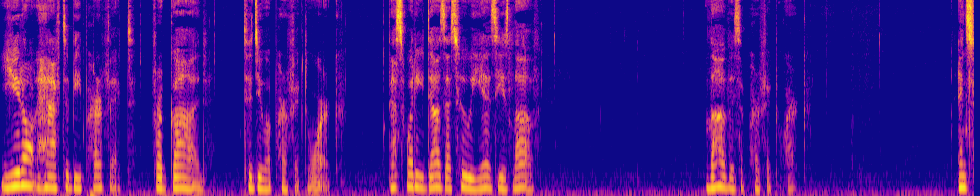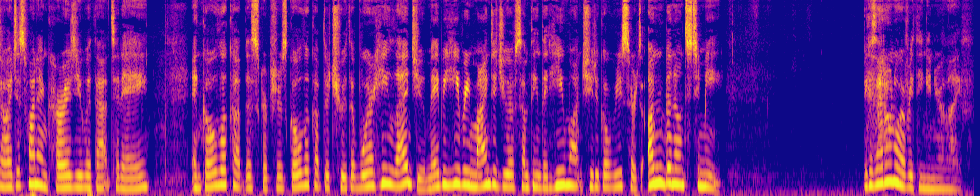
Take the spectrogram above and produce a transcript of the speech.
you don't have to be perfect for God to do a perfect work. That's what He does, that's who He is. He's love. Love is a perfect work. And so I just want to encourage you with that today and go look up the scriptures, go look up the truth of where He led you. Maybe He reminded you of something that He wants you to go research, unbeknownst to me. Because I don't know everything in your life.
